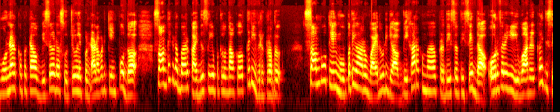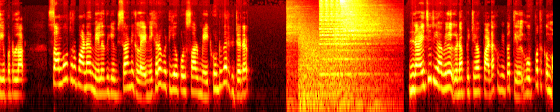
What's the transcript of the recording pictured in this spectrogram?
முன்னெடுக்கப்பட்ட விசேட சுற்றிவளைப்பு நடவடிக்கையின் போது சந்தேக நபர் கைது செய்யப்பட்டுள்ளதாக தெரியவிருக்கிறது சம்பவத்தில் முப்பத்தி ஆறு வயதுடைய விகாரகம பிரதேசத்தை சேர்ந்த ஒருவரை இவ்வாறு கைது செய்யப்பட்டுள்ளார். சம்பவம் தொடர்பான மேலதிக விசாரணைகளை நிகரவட்டிய போலீசார் மேற்கொண்டு வருகின்றனர். நைஜீரியாவில் இடம்பெற்ற படகு விபத்தில் முப்பதுக்கும்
